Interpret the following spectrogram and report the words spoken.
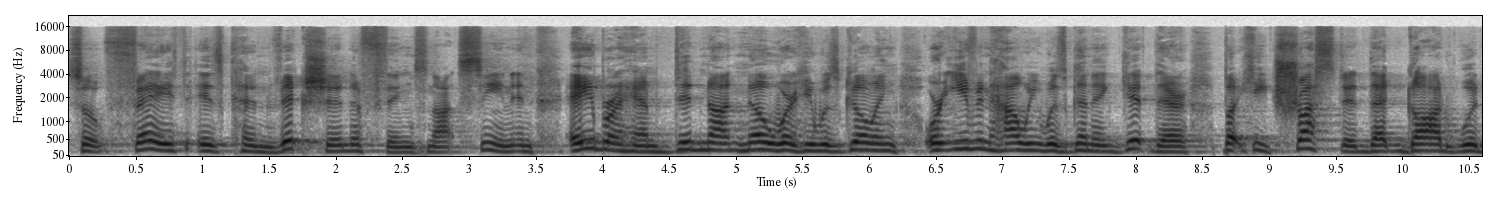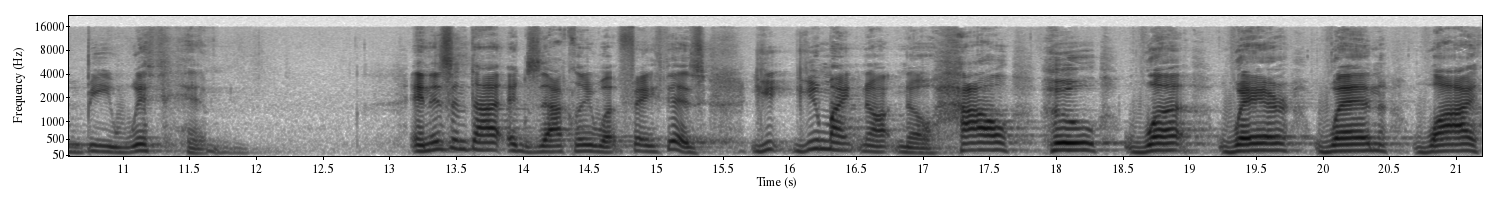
so faith is conviction of things not seen. And Abraham did not know where he was going or even how he was going to get there, but he trusted that God would be with him. And isn't that exactly what faith is? You, you might not know how, who, what, where, when, why.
